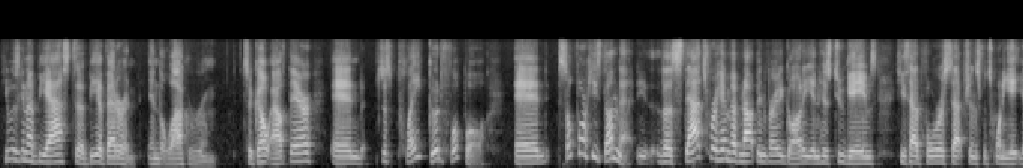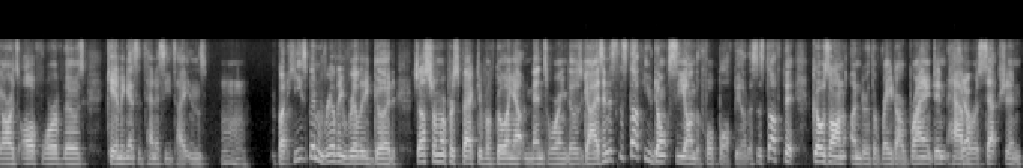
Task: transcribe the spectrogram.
He was going to be asked to be a veteran in the locker room, to go out there and just play good football. And so far, he's done that. The stats for him have not been very gaudy in his two games. He's had four receptions for 28 yards. All four of those came against the Tennessee Titans. Mm-hmm but he's been really, really good just from a perspective of going out and mentoring those guys. And it's the stuff you don't see on the football field. It's the stuff that goes on under the radar. Bryant didn't have yep. a reception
